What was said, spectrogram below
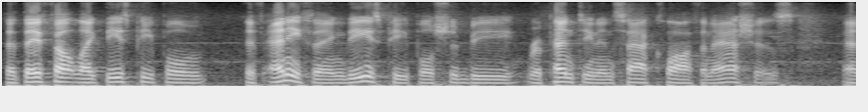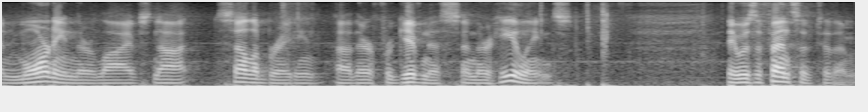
That they felt like these people, if anything, these people should be repenting in sackcloth and ashes and mourning their lives, not celebrating uh, their forgiveness and their healings. It was offensive to them.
